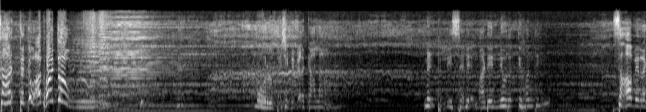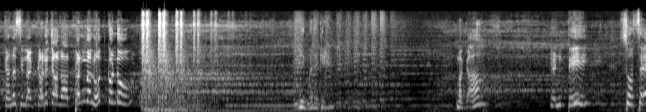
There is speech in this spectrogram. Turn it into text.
ಸಾರ್ಥಕವಾಗೋಯ್ತು. ಮೂರು ದಶಕಗಳ ಕಾಲ ಮಿಲಿಟರಿ ಸೇವೆ ಮಾಡಿ ನಿವೃತ್ತಿ ಹೊಂದಿ, ಸಾವಿರ ಕನಸಿನ ಕಣಜಾಲ ಬೆನ್ನಲ್ಲಿ ಹೊತ್ಕೊಂಡು ಈ ಮನೆಗೆ ಮಗ ಹೆಂಡತಿ, ಸೊಸೆ,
